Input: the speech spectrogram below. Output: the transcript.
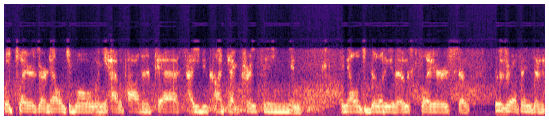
what players are ineligible when you have a positive test, how you do contact tracing and, and eligibility of those players. So those are all things that,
